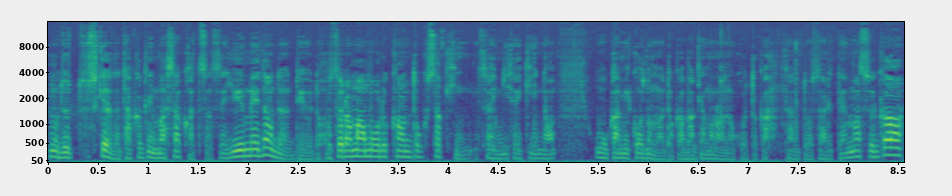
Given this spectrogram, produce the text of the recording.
もうずっと好きだった高木正勝さんですね。有名なので言うと、細田守監督作品、最近の狼子供とか化け物の子とか担当されてますが、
